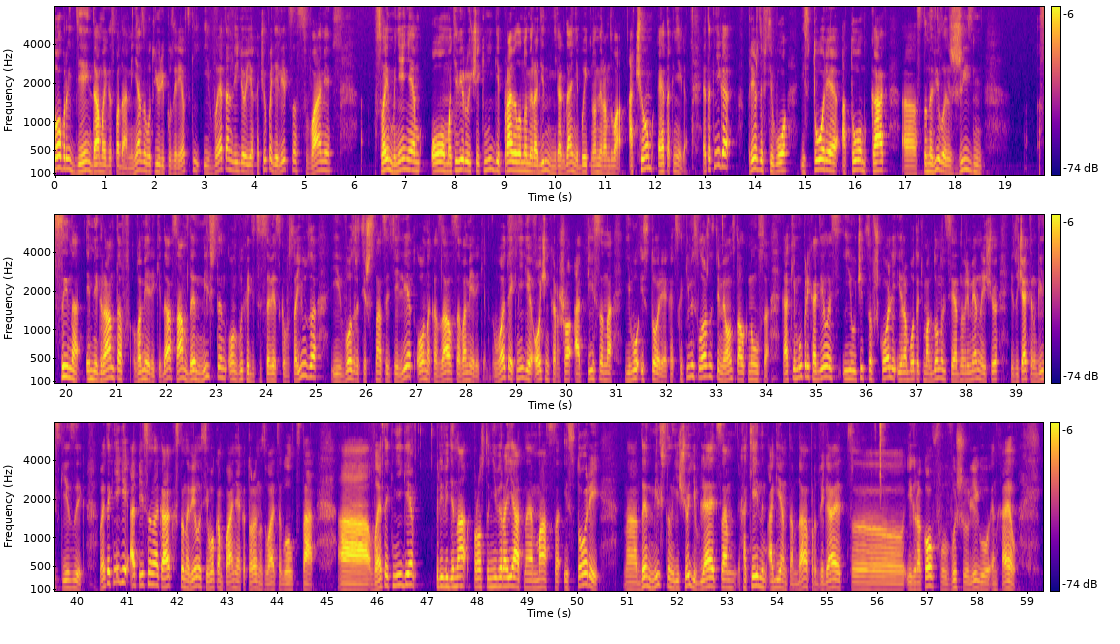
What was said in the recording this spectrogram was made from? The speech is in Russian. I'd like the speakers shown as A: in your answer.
A: Добрый день, дамы и господа. Меня зовут Юрий Пузыревский, и в этом видео я хочу поделиться с вами своим мнением о мотивирующей книге «Правило номер один. Никогда не быть номером два». О чем эта книга? Эта книга, прежде всего, история о том, как э, становилась жизнь сына эмигрантов в Америке. Да? Сам Дэн Мильштейн, он выходец из Советского Союза, и в возрасте 16 лет он оказался в Америке. В этой книге очень хорошо описана его история, с какими сложностями он столкнулся, как ему приходилось и учиться в школе, и работать в Макдональдсе, и одновременно еще изучать английский язык. В этой книге описано, как становилась его компания, которая называется Gold Star. А, в этой книге приведена просто невероятная масса историй. А, Дэн Мильстон еще является хоккейным агентом, да, продвигает э, игроков в высшую лигу НХЛ.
